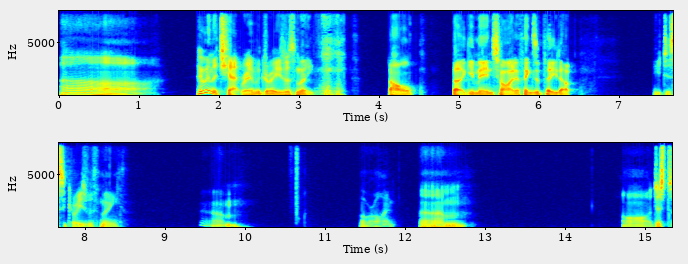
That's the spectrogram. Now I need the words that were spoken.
Ah, who in the chat room agrees with me? the whole bogeyman China thing's a beat up. He disagrees with me. Um, all right. Um, oh, just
